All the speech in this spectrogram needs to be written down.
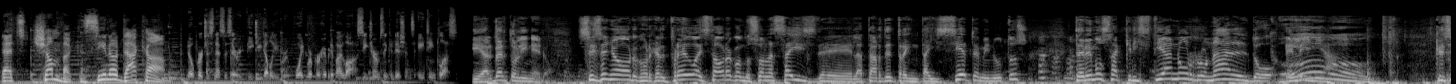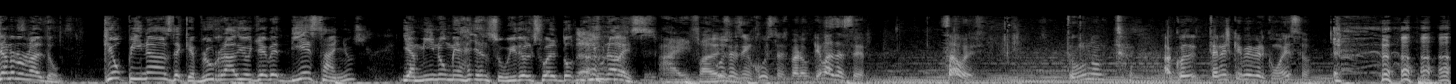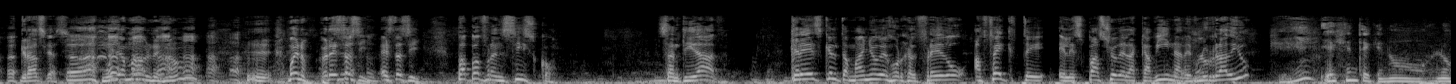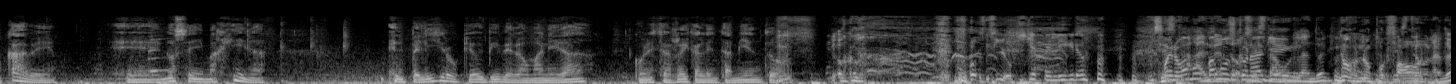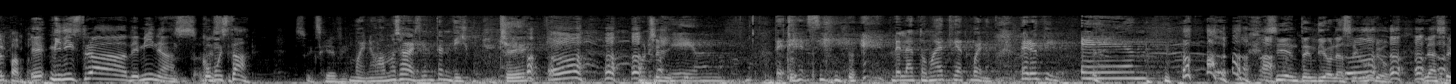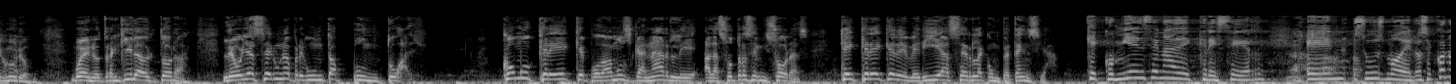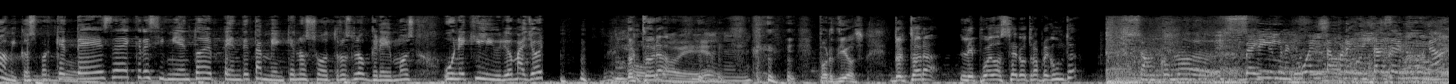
That's chumbacasino.com. No purchase necessary. BGW. Void were prohibited by law. See terms and conditions. 18 plus. Y Alberto Linero. Sí, señor Jorge Alfredo, a esta hora cuando son las 6 de la tarde, 37 minutos, tenemos a Cristiano Ronaldo en línea. Cristiano Ronaldo, ¿qué opinas de que Blue Radio lleve 10 años y a mí no me hayan subido el sueldo ni una vez? Ay, padre. cosas injustas, pero ¿qué vas a hacer? ¿Sabes? Tú no tienes que vivir con eso. Gracias. Muy amable, ¿no? Eh, Bueno, pero esta sí, esta sí. Papa Francisco, Santidad, ¿crees que el tamaño de Jorge Alfredo afecte el espacio de la cabina de Blue Radio? Y hay gente que no, no cabe, eh, no se imagina el peligro que hoy vive la humanidad con este recalentamiento. Por Dios. Qué peligro. Bueno, está- vamos, Alberto, vamos con ¿se está alguien. burlando el Papa? no, no, por ¿Se está favor. el Papa? Eh, ministra de Minas, ¿cómo está? Su ex jefe. Bueno, vamos a ver si entendí. Sí. Porque, mm, de, sí, de la toma de tierra. Bueno, pero en fin. eh, Sí, entendió, le aseguro, le aseguro. Bueno, tranquila, doctora. Le voy a hacer una pregunta puntual. ¿Cómo cree que podamos ganarle a las otras emisoras? ¿Qué cree que debería ser la competencia? que comiencen a decrecer en sus modelos económicos, porque de ese decrecimiento depende también que nosotros logremos un equilibrio mayor. Doctora, por Dios. Doctora, ¿le puedo hacer otra pregunta? Son como 20, 50 preguntas en una.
